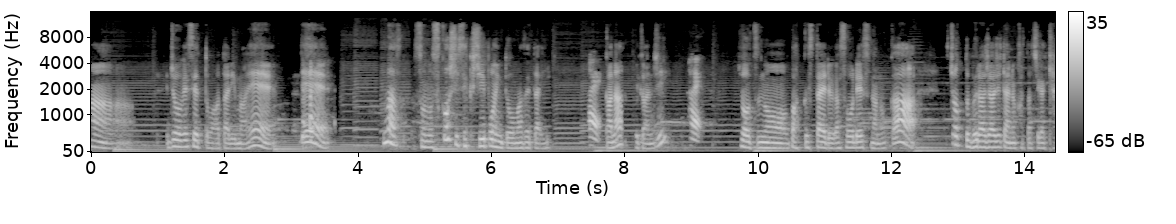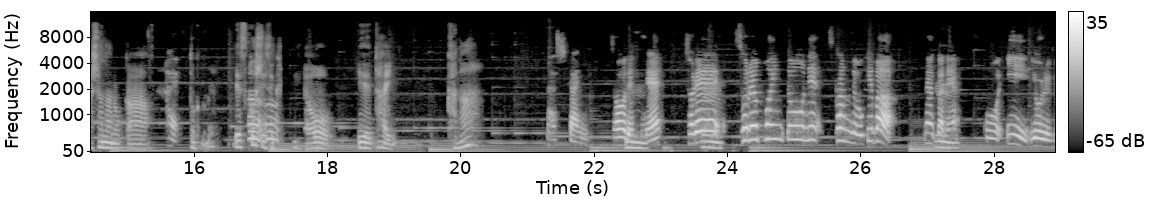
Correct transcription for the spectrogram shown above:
まあ上下セットは当たり前でまあその少しセクシーポイントを混ぜたい。かなって感じはい。ショーツのバックスタイルがソーレースなのかちょっとブラジャー自体の形が華奢なのかはい。とかねで少しセクシーさを入れたいかな、確かに。そうですね。それ、それをポイントをね、掴んでおけば、なんかね、こう、いい夜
